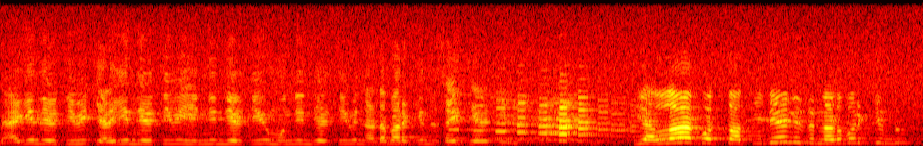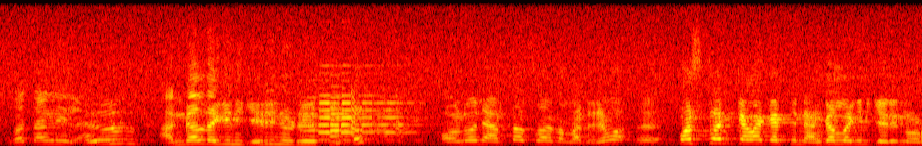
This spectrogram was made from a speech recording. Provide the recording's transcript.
ಮ್ಯಾಗಿಂದ ಹೇಳ್ತೀವಿ ಕೆಳಗಿಂದ ಹೇಳ್ತೀವಿ ಹಿಂದಿಂದ ಹೇಳ್ತೀವಿ ಮುಂದಿಂದ ಹೇಳ್ತೀವಿ ನಡಬಾರಕಿಂದ ಸಹಿತ ಹೇಳ್ತೀವಿ. ಎಲ್ಲ ಗೊತ್ತಾತ್. ಇದೇನಿದು ನಡಬರ್ಕಿಂದು? ಗೊತ್ತಾಗ್ಲಿಲ್ಲ. ಅಂಗಲ್ದಾಗಿನ ಗೆರಿ ನೋಡಿ ಹೇಳ್ತೀವಿ ಅವನು ಅಂತ ಸ್ವಾಮಿ ಮಾಡ್ರಿ ಫಸ್ಟ್ ಟೈಮ್ ಕೇಳಕತ್ತೀನಿ ಅಂಗಲ್ದಾಗಿನ ಗೆರಿ ನೋಡ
